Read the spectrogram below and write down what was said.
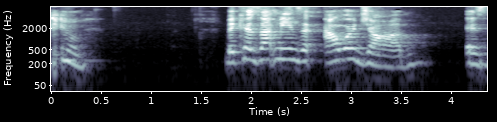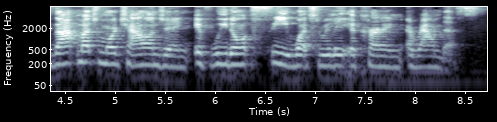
because that means that our job is that much more challenging if we don't see what's really occurring around us.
